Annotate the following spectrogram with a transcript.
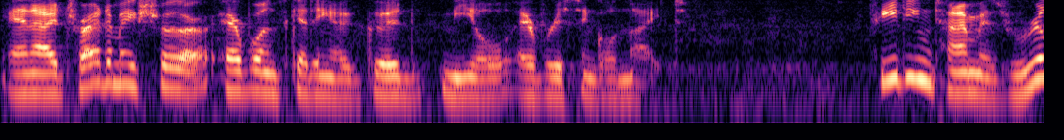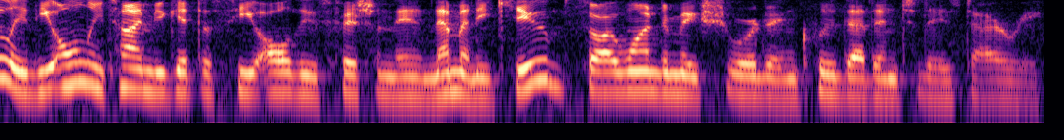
And I try to make sure everyone's getting a good meal every single night. Feeding time is really the only time you get to see all these fish in the anemone cube, so I wanted to make sure to include that in today's diary.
